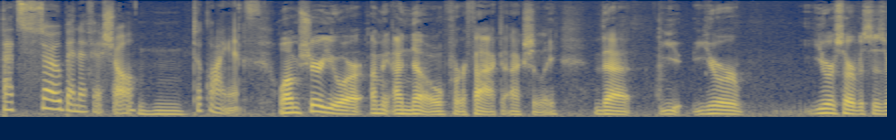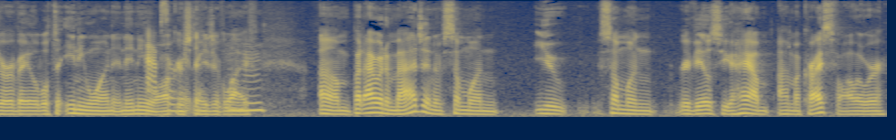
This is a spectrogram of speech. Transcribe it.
That's so beneficial to clients. Well, I'm sure you are. I mean, I know for a fact actually that you, your your services are available to anyone in any walk or stage of life. Um, but I would imagine if someone you someone reveals to you, "Hey, I'm I'm a Christ follower,"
